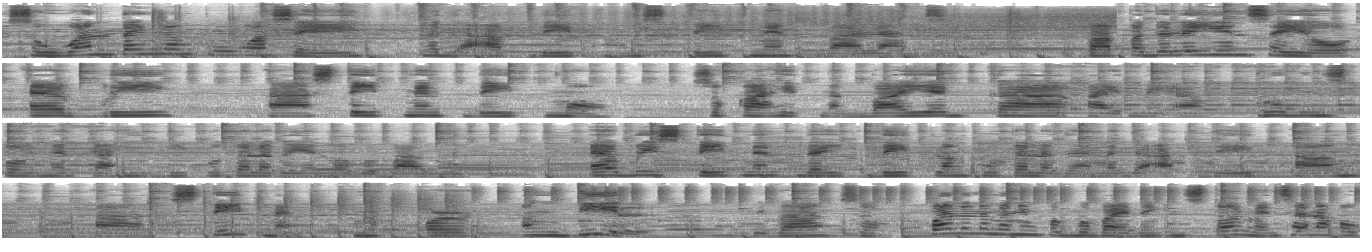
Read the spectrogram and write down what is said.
So, one time lang po kasi nag-update ang statement balance. Papadala yan sa'yo every ah, statement date mo. So kahit nagbayad ka, kahit may approved installment ka, hindi po talaga yan mababago. Every statement date, lang po talaga nag-update ang ah, statement or ang bill. 'di ba? So, paano naman yung pagbabayad ng installment? Saan ako,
